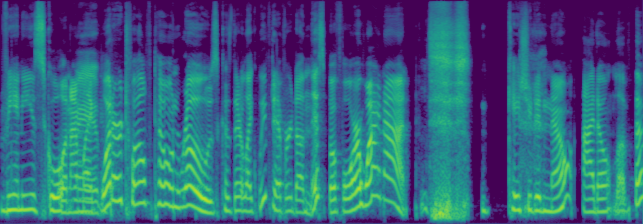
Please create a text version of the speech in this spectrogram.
Viennese School, and I'm like, what are twelve tone rows? Because they're like, we've never done this before. Why not? In case you didn't know, I don't love them.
